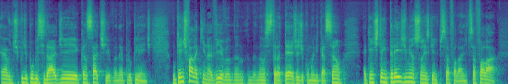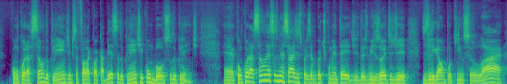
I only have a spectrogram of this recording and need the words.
é um tipo de publicidade cansativa né, para o cliente. O que a gente fala aqui na Vivo, na, na nossa estratégia de comunicação, é que a gente tem três dimensões que a gente precisa falar. A gente precisa falar com o coração do cliente, a gente precisa falar com a cabeça do cliente e com o bolso do cliente. É, com o coração, essas mensagens, por exemplo, que eu te comentei de 2018, de desligar um pouquinho o celular,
